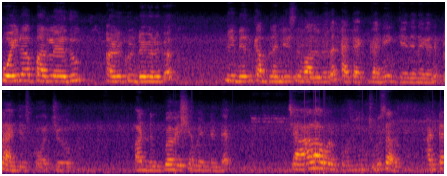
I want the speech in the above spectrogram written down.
పోయినా పర్లేదు అనుకుంటే కనుక మీ మీద కంప్లైంట్ చేసిన వాళ్ళ మీద అటాక్ కానీ ఇంకేదైనా కానీ ప్లాన్ చేసుకోవచ్చు. అండ్ ఇంకో విషయం ఏంటంటే చాలా వరకు నేను చూశాను. అంటే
